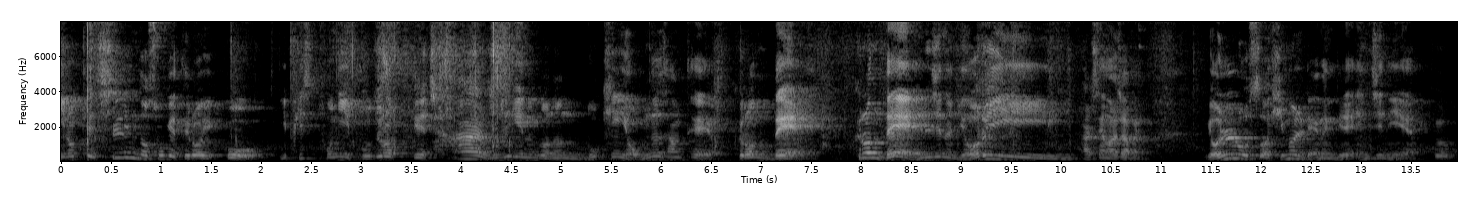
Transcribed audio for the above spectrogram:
이렇게 실린더 속에 들어있고 이 피스톤이 부드럽게 잘 움직이는 거는 노킹이 없는 상태예요. 그런데 그런데 엔진은 열이 발생하잖아요. 열로서 힘을 내는 게 엔진이에요. 그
